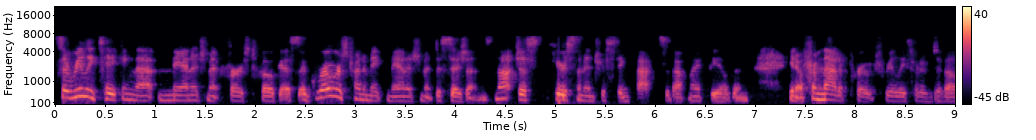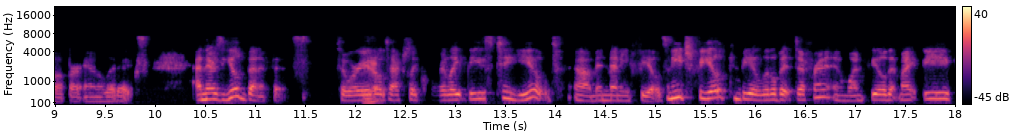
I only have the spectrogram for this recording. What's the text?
so really taking that management first focus a grower is trying to make management decisions not just here's some interesting facts about my field and you know from that approach really sort of develop our analytics and there's yield benefits so we're able yep. to actually correlate these to yield um, in many fields. And each field can be a little bit different. In one field, it might be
